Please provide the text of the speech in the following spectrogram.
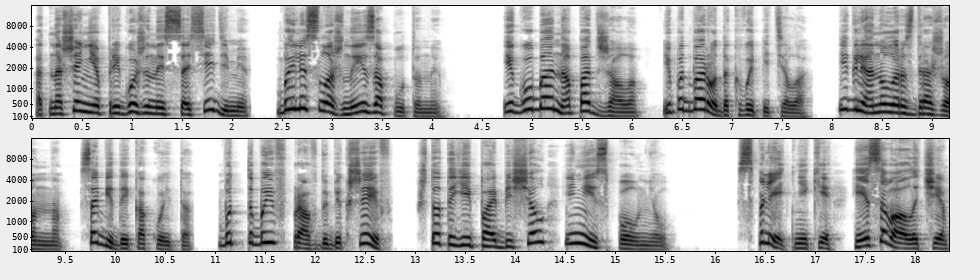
отношения Пригожиной с соседями были сложны и запутаны. И губы она поджала, и подбородок выпятила, и глянула раздраженно, с обидой какой-то, будто бы и вправду Бекшеев что-то ей пообещал и не исполнил. «Сплетники и сволочи!»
